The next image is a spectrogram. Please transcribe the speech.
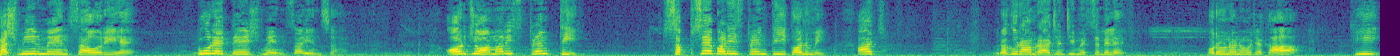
कश्मीर में हिंसा हो रही है पूरे देश में हिंसा हिंसा है। और जो हमारी स्ट्रेंथ थी, सबसे बड़ी स्ट्रेंथ थी इकोनॉमी आज रघुराम राजन जी मेरे से मिले और उन्होंने मुझे कहा कि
